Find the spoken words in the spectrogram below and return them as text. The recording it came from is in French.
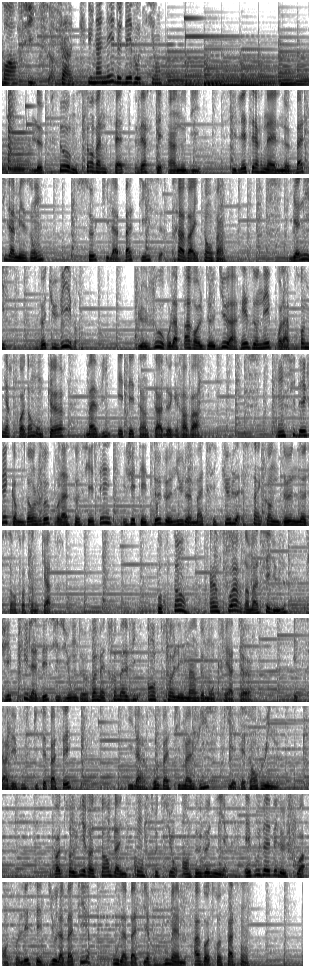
3, 6, 5. Une année de dévotion. Le psaume 127, verset 1 nous dit Si l'Éternel ne bâtit la maison, ceux qui la bâtissent travaillent en vain. Yanis, veux-tu vivre? Le jour où la parole de Dieu a résonné pour la première fois dans mon cœur, ma vie était un tas de gravats. Considéré comme dangereux pour la société, j'étais devenu le matricule 52964. Pourtant, un soir dans ma cellule, j'ai pris la décision de remettre ma vie entre les mains de mon Créateur. Et savez-vous ce qui s'est passé? Il a rebâti ma vie qui était en ruine. Votre vie ressemble à une construction en devenir et vous avez le choix entre laisser Dieu la bâtir ou la bâtir vous-même à votre façon.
